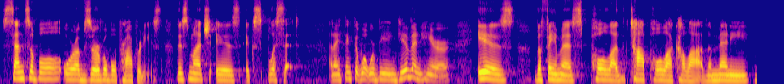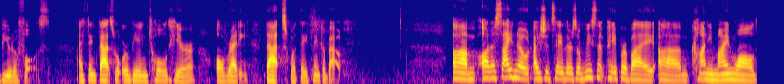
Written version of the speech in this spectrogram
sensible or observable properties. This much is explicit. And I think that what we're being given here is the famous polla, ta polla kala, the many beautifuls. I think that's what we're being told here already. That's what they think about. Um, on a side note, I should say there's a recent paper by um, Connie Meinwald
